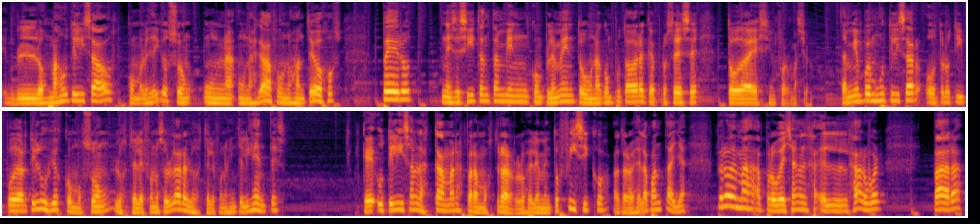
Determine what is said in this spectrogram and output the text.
Los más utilizados, como les digo, son unas gafas, unos anteojos, pero necesitan también un complemento o una computadora que procese toda esa información. También podemos utilizar otro tipo de artilugios como son los teléfonos celulares, los teléfonos inteligentes, que utilizan las cámaras para mostrar los elementos físicos a través de la pantalla, pero además aprovechan el, hardware para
